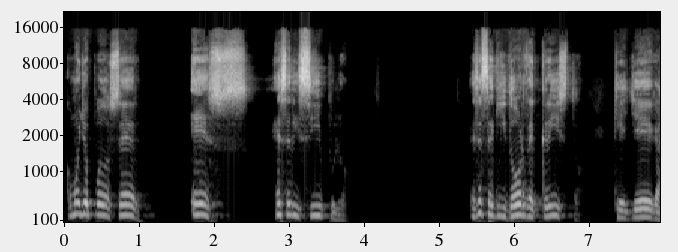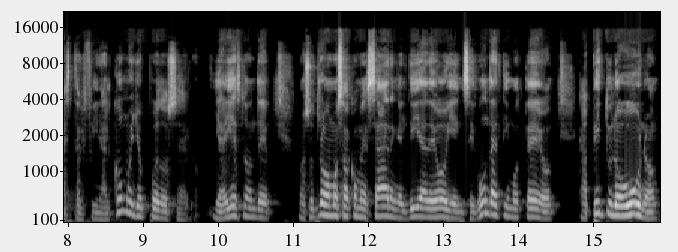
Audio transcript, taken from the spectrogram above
¿Cómo yo puedo ser es, ese discípulo, ese seguidor de Cristo? que llega hasta el final. ¿Cómo yo puedo serlo? Y ahí es donde nosotros vamos a comenzar en el día de hoy, en 2 Timoteo, capítulo 1,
